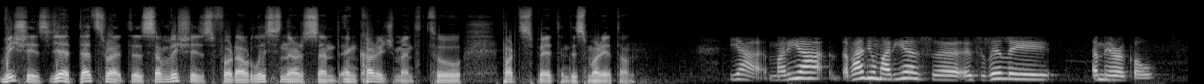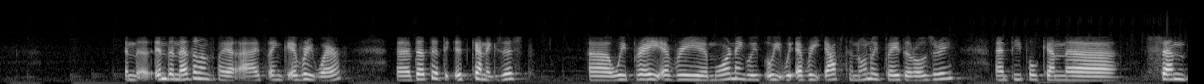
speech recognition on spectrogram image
wishes. Yeah, that's right. Uh, some wishes for our listeners and encouragement to participate in this marathon. Yeah, Maria, Radio Maria is, uh, is really a miracle. In the, in the Netherlands, I think everywhere, uh, that it, it can exist. Uh, we pray every morning, we, we, we, every afternoon, we pray the rosary, and people can uh, send,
